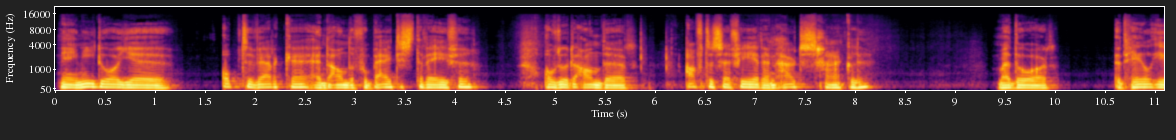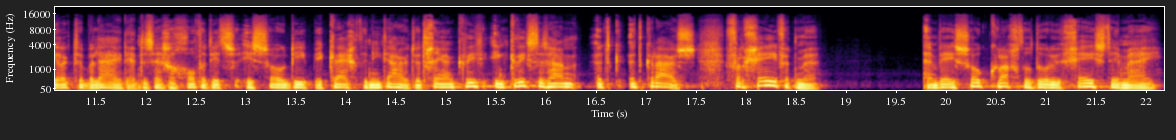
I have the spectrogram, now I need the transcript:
Nee, niet door je op te werken en de ander voorbij te streven, of door de ander af te serveren en uit te schakelen, maar door het heel eerlijk te beleiden en te zeggen: God, dit is zo diep, ik krijg het er niet uit. Het ging in Christus aan het, het kruis. Vergeef het me. En wees zo krachtig door uw geest in mij,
